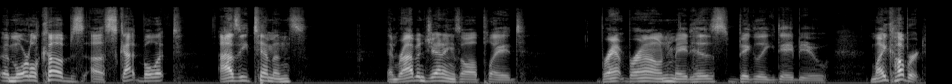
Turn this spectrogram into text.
Immortal Cubs, uh, Scott Bullett, Ozzie Timmons, and Robin Jennings all played. Brant Brown made his big league debut. Mike Hubbard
